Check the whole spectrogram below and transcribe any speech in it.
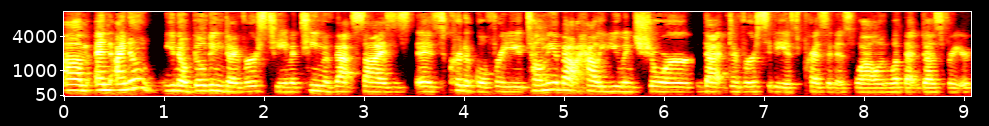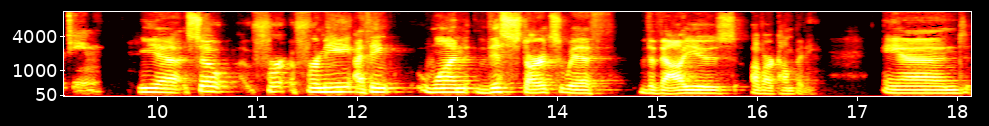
Um, and I know, you know, building diverse team, a team of that size is, is, critical for you. Tell me about how you ensure that diversity is present as well and what that does for your team. Yeah. So for, for me, I think one, this starts with the values of our company. And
